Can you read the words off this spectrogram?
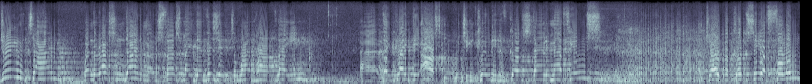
During the time when the Russian Dynamos first made their visit to White Hart Lane, uh, they played the Arsenal, which included, of course, Stanley Matthews, Joe Bacuzzi of Fulham,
